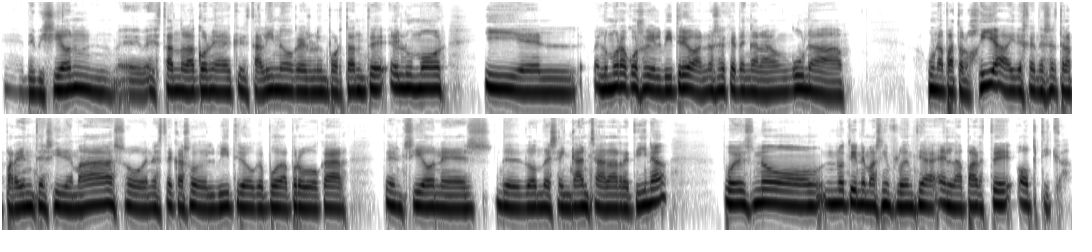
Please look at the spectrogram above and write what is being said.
eh, de visión, estando la córnea del cristalino, que es lo importante, el humor y el, humor acuoso y el vítreo, a no ser que tengan alguna una patología y dejen de ser transparentes y demás, o en este caso del vítreo que pueda provocar tensiones de donde se engancha la retina, pues no, no tiene más influencia en la parte óptica.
